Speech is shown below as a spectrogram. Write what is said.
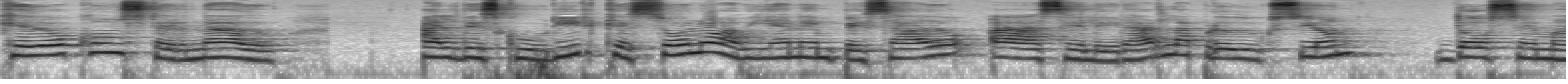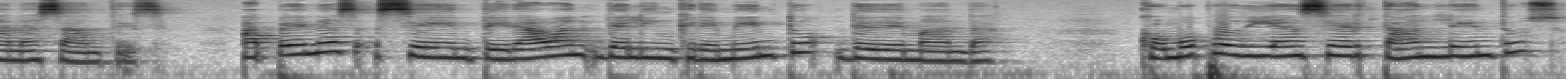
quedó consternado al descubrir que solo habían empezado a acelerar la producción dos semanas antes. Apenas se enteraban del incremento de demanda. ¿Cómo podían ser tan lentos?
